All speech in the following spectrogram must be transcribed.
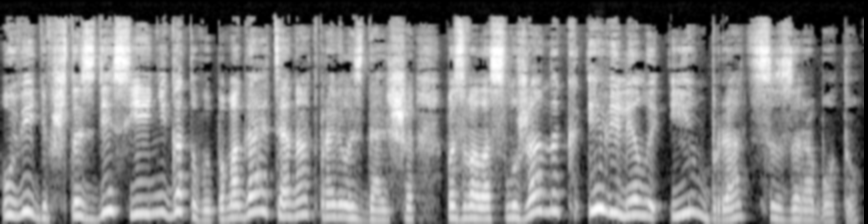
Увидев, что здесь ей не готовы помогать, она отправилась дальше, позвала служанок и велела им браться за работу.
